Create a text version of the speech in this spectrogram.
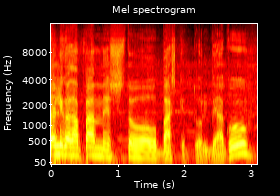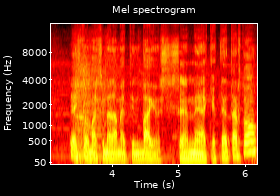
Σε λίγο θα πάμε στο μπάσκετ του Ολυμπιακού. Έχει το μάτι σήμερα με την Bayern στις 9 και 4.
